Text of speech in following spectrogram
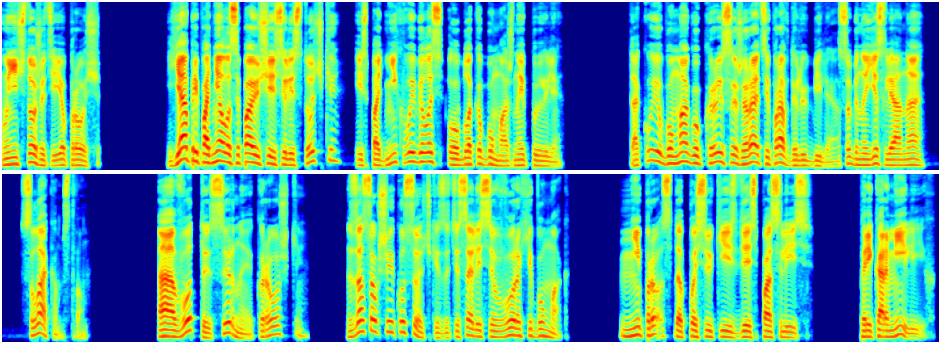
Уничтожить ее проще. Я приподнял осыпающиеся листочки, из-под них выбилось облако бумажной пыли. Такую бумагу крысы жрать и правда любили, особенно если она с лакомством. А вот и сырные крошки. Засохшие кусочки затесались в ворохе бумаг. Не просто пасюки здесь паслись. Прикормили их.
